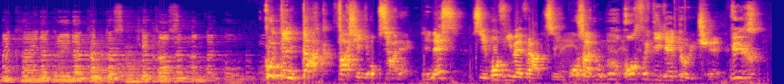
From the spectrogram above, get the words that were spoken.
Mein kleiner grüner Kaktus steht draußen am Balkon. Guten Tag, wasche Jobshalle, denn es Sie Zimowi we Francji, du, hochwydige Deutsche. Ich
